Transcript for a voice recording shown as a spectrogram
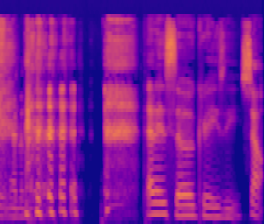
Sooner than later that is so crazy. so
